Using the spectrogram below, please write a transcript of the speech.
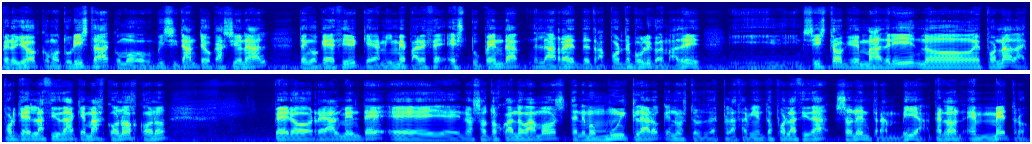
Pero yo, como turista, como visitante ocasional, tengo que decir que a mí me parece estupenda la red de transporte público de Madrid. Y, insisto que Madrid no es por nada, es porque es la ciudad que más conozco, ¿no? Pero realmente eh, nosotros cuando vamos tenemos muy claro que nuestros desplazamientos por la ciudad son en tranvía, perdón, en metro,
